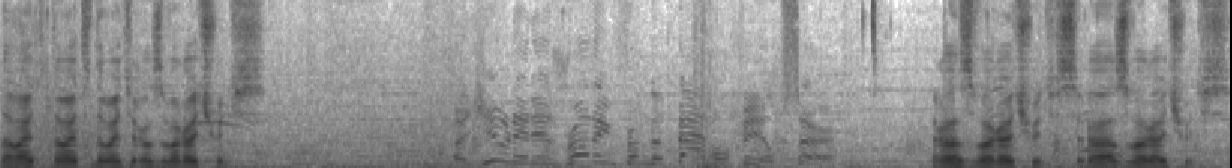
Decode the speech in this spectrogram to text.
Давайте, давайте, давайте, разворачивайтесь. Разворачивайтесь, разворачивайтесь.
